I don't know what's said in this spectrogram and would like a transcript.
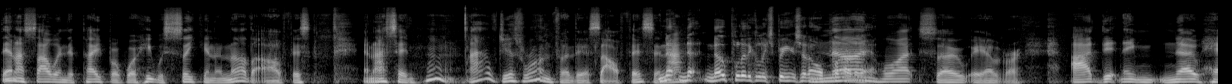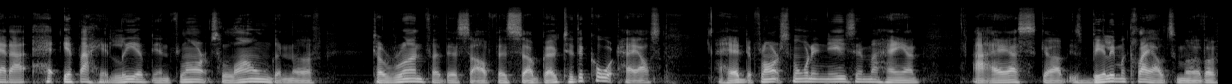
then I saw in the paper where he was seeking another office, and I said, "Hmm, I'll just run for this office." And no, I, no, no, political experience at all. None whatsoever. I didn't even know had I if I had lived in Florence long enough to run for this office. So I'll go to the courthouse. I had the Florence Morning News in my hand. I asked, uh, is Billy McLeod's mother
